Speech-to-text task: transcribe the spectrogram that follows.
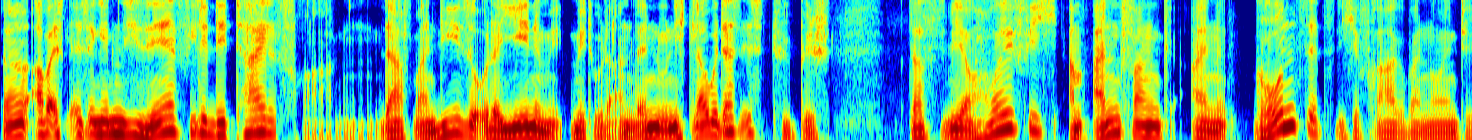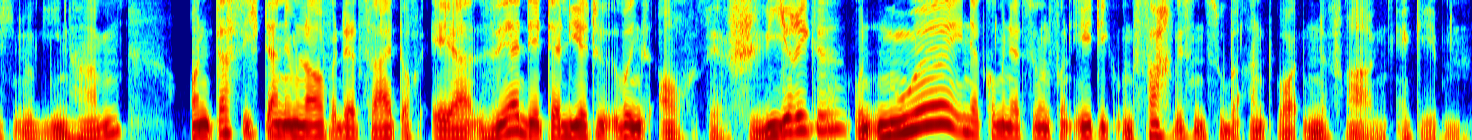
äh, aber es, es, ergeben sich sehr viele Detailfragen. Darf man diese oder jene Methode anwenden? Und ich glaube, das ist typisch dass wir häufig am Anfang eine grundsätzliche Frage bei neuen Technologien haben und dass sich dann im Laufe der Zeit doch eher sehr detaillierte, übrigens auch sehr schwierige und nur in der Kombination von Ethik und Fachwissen zu beantwortende Fragen ergeben.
